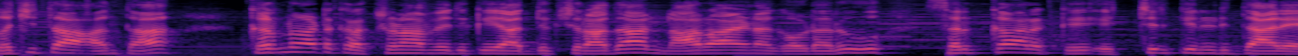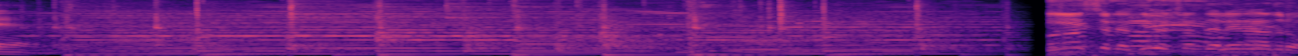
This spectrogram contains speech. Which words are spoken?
ಖಚಿತ ಅಂತ ಕರ್ನಾಟಕ ರಕ್ಷಣಾ ವೇದಿಕೆಯ ಅಧ್ಯಕ್ಷರಾದ ನಾರಾಯಣಗೌಡರು ಸರ್ಕಾರಕ್ಕೆ ಎಚ್ಚರಿಕೆ ನೀಡಿದ್ದಾರೆ. ಈ ಸಲ ಅಧಿವೇಶನದಲ್ಲಿ ಏನಾದರೂ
